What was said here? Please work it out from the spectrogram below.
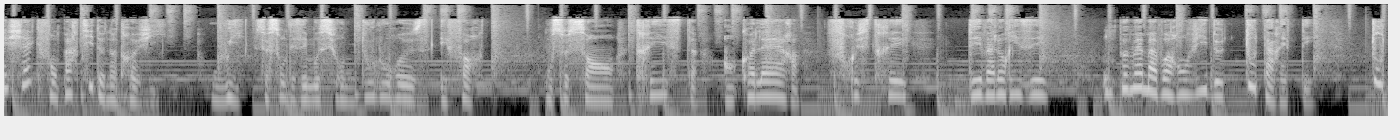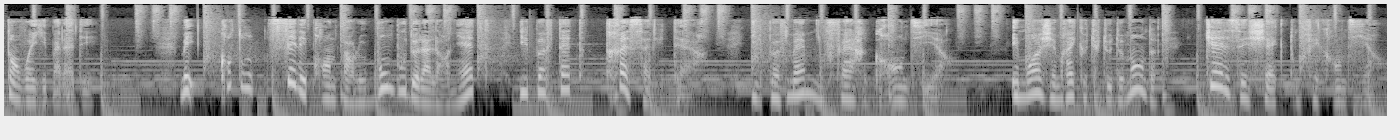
échecs font partie de notre vie. Oui, ce sont des émotions douloureuses et fortes. On se sent triste, en colère, frustré, dévalorisé. On peut même avoir envie de tout arrêter, tout envoyer balader. Mais quand on sait les prendre par le bon bout de la lorgnette, ils peuvent être très salutaires. Ils peuvent même nous faire grandir. Et moi, j'aimerais que tu te demandes quels échecs t'ont fait grandir?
